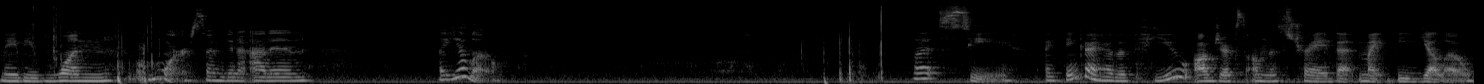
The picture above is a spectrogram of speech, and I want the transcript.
maybe one more. So I'm gonna add in a yellow. Let's see. I think I have a few objects on this tray that might be yellow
